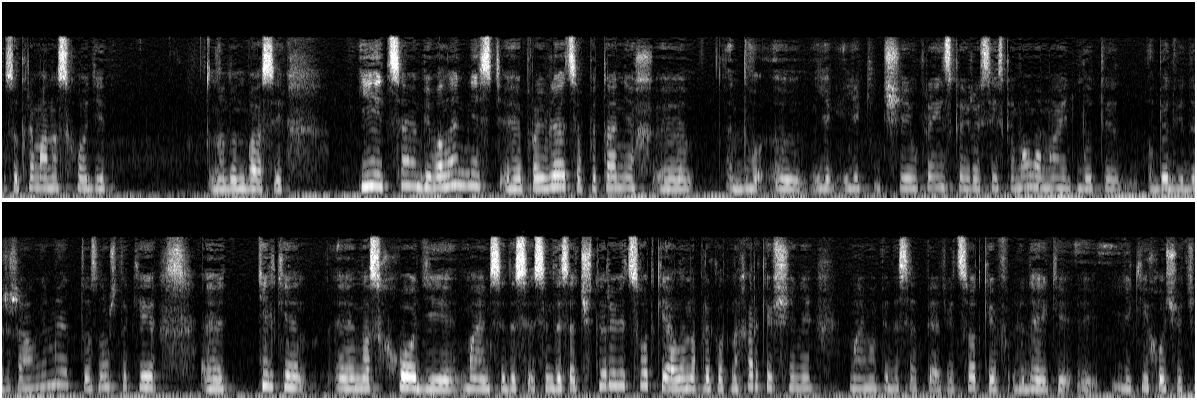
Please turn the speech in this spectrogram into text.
зокрема на сході, на Донбасі. І ця амбівалентність проявляється в питаннях. дво- чи українська і російська мова мають бути обидві державними, то знову ж таки тільки е, на сході маємо 70 74%, але, наприклад, на Харківщині маємо 55% людей, які, е, які хочуть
